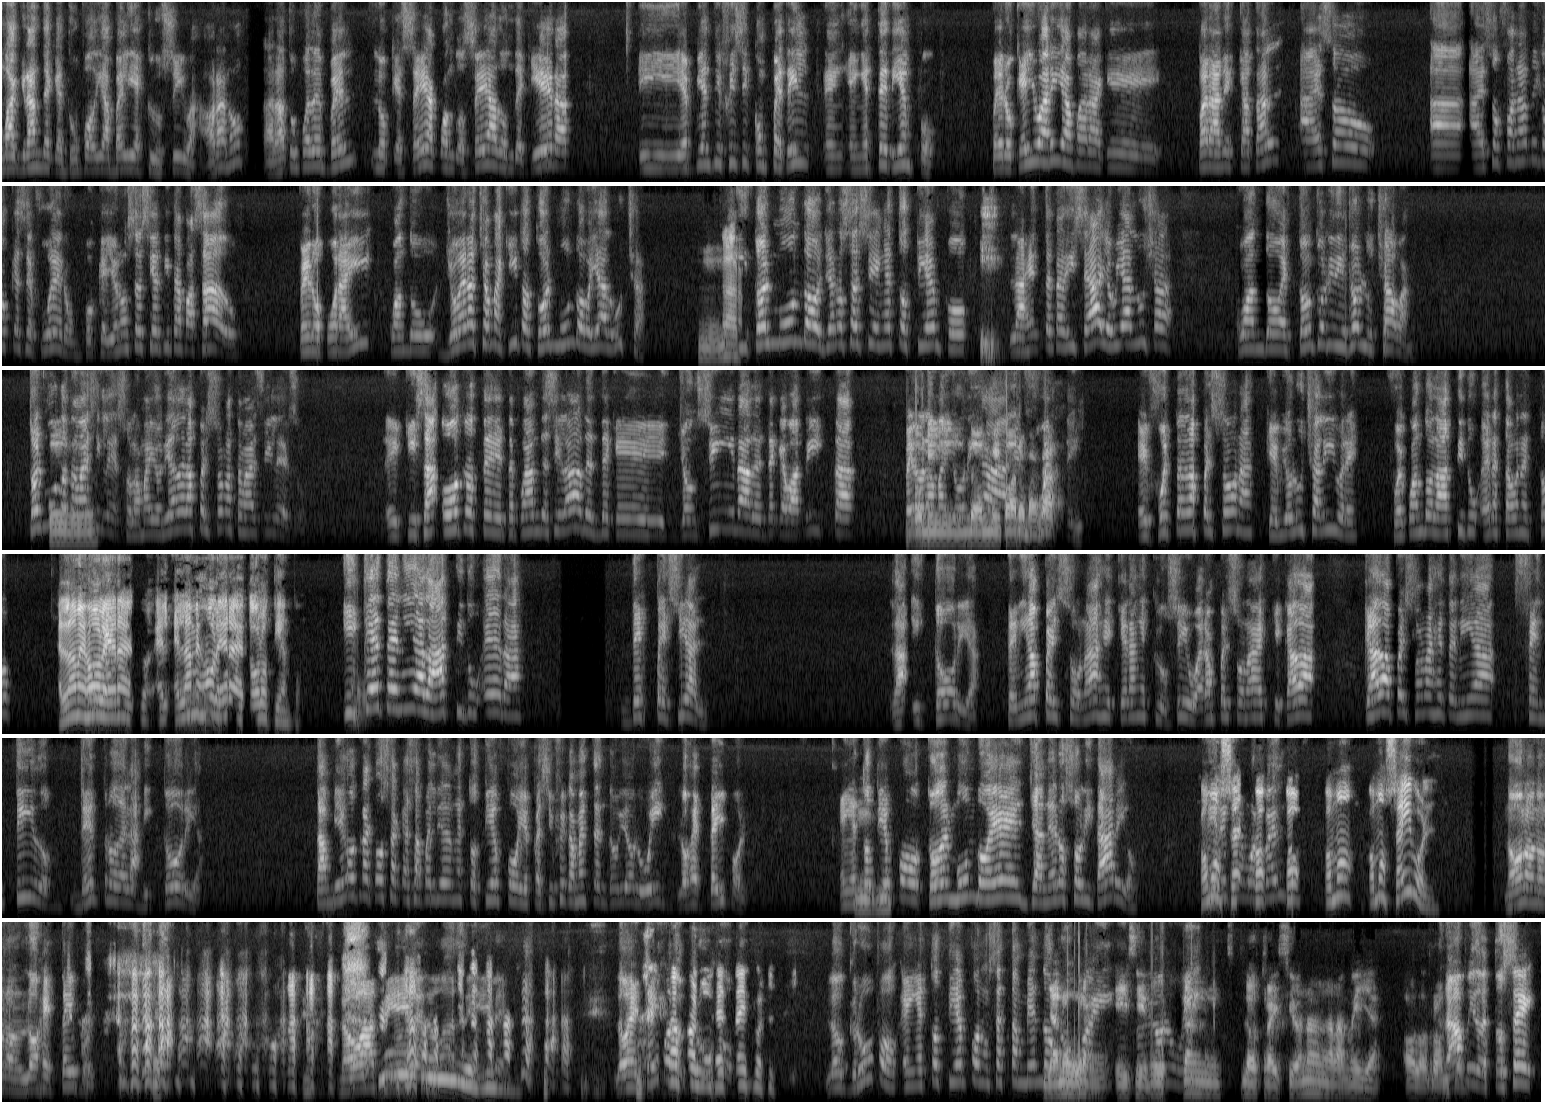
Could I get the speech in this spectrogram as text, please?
Más grande que tú podías ver y exclusiva. Ahora no, ahora tú puedes ver lo que sea, cuando sea, donde quiera. Y es bien difícil competir en, en este tiempo. Pero ¿qué yo haría para que, para rescatar a esos, a, a esos fanáticos que se fueron? Porque yo no sé si a ti te ha pasado, pero por ahí, cuando yo era chamaquito, todo el mundo veía lucha. Mm. Claro. Y todo el mundo, yo no sé si en estos tiempos la gente te dice, ah, yo vi a lucha cuando Stone Cold y D-Roll luchaban. Todo el mundo te va a decir eso, la mayoría de las personas te va a decir eso. Eh, quizás otros te, te puedan decir, ah, desde que John Cena, desde que Batista, pero la 2000, mayoría, 2004 el fuerte, el fuerte de las personas que vio lucha libre fue cuando la actitud era estaba en el top. Es la mejor era, de to- es es la mejor era de todos los tiempos. ¿Y qué tenía la actitud era de especial? La historia. Tenía personajes que eran exclusivos, eran personajes que cada, cada personaje tenía sentido dentro de las historias. También otra cosa que se ha perdido en estos tiempos y específicamente en WWE, los staples. En estos tiempos todo el mundo es llanero solitario. ¿Cómo, se, cómo, cómo Sable? No, no, no, no, los staples. no vaciles, no vaciles. Los staples, los Los Sable. Los grupos en estos tiempos no se están viendo Ya no duran. Y si los traicionan a las millas o los rompen. rápido. Entonces,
